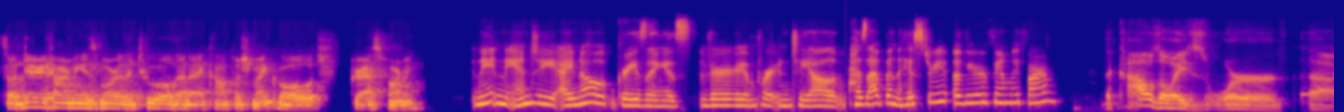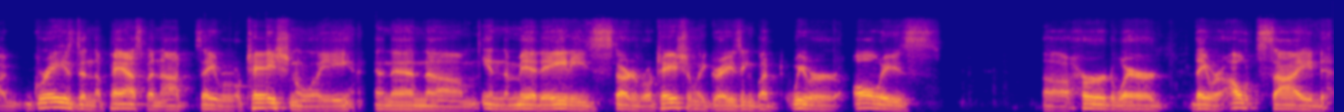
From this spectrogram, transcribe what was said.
So dairy farming is more of the tool that I accomplish my goal of grass farming. Nate and Angie, I know grazing is very important to y'all. Has that been the history of your family farm? The cows always were uh, grazed in the past, but not say rotationally. And then um, in the mid 80s, started rotationally grazing, but we were always uh, herd where they were outside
